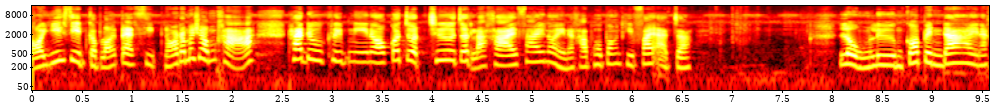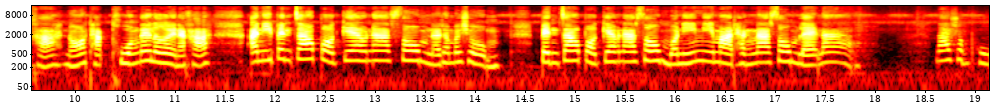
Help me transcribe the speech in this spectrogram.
ร้อยยี่สิบกับร้อยแปดสิบเนาะท่านผู้ชมค่ะ ถ้าดูคลิปนี้เนาะก็จดชื่อจดราคาให้ฝ้ายหน่อยนะคะ เพราะบางทีฝ้ายอาจจะหลงลืมก็เป็นได้นะคะเนาะทักท้วงได้เลยนะคะ อันนี้เป็นเจ้าปอแก้วหน้าส้มนะท่านผู้ชม เป็นเจ้าปอแก้วหน้าส้ม วันนี้มีมาทั้งหน้าส้มและหน้า หน้าชมพู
